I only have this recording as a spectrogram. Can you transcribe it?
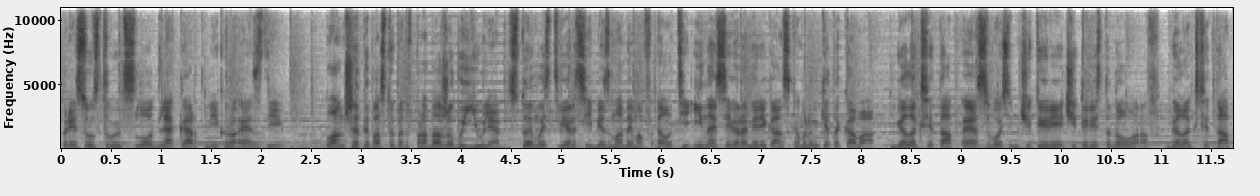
Присутствует слот для карт microSD. Планшеты поступят в продажу в июле. Стоимость версии без модемов LTE на североамериканском рынке такова. Galaxy Tab S8 4 – 400 долларов, Galaxy Tab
